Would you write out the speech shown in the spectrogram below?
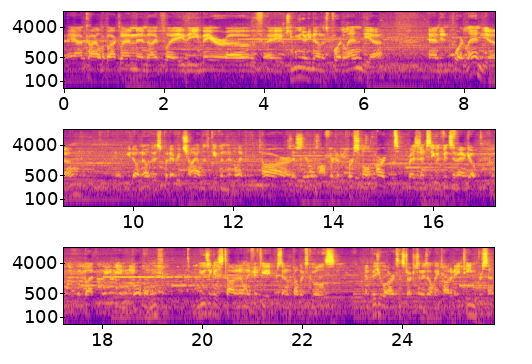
Hey, I'm Kyle MacLachlan, and I play the mayor of a community known as Portlandia. And in Portlandia, you don't know this, but every child is given an electric guitar, is offered a personal art residency with Vincent van Gogh. But in Portland, music is taught in only 58% of the public schools, and visual arts instruction is only taught in 18%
